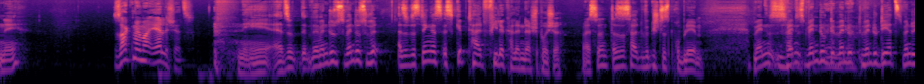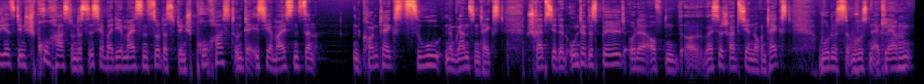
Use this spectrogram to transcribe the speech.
Nee. Sag mir mal ehrlich jetzt. Nee, also wenn du wenn du's, also das Ding ist, es gibt halt viele Kalendersprüche, weißt du? Das ist halt wirklich das Problem. Wenn, wenn, halt das wenn, du, Problem, wenn, du, ja. wenn du dir jetzt, wenn du jetzt den Spruch hast, und das ist ja bei dir meistens so, dass du den Spruch hast und der ist ja meistens dann ein Kontext zu einem ganzen Text. Du schreibst dir dann unter das Bild oder auf den, weißt du, schreibst dir noch einen Text, wo, du es- wo es eine Erklärung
